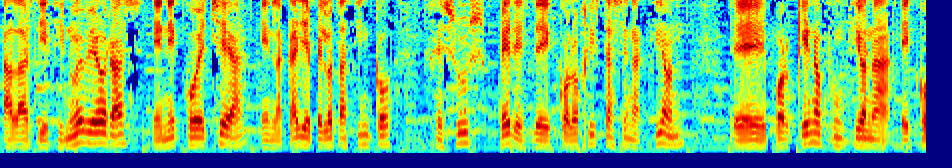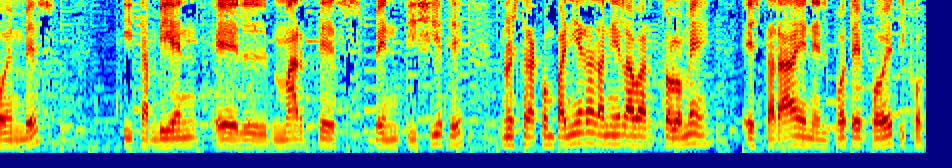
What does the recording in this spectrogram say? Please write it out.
a las 19 horas en Ecoechea, en la calle Pelota 5, Jesús Pérez de Ecologistas en Acción, eh, ¿por qué no funciona Ecoembes? Y también el martes 27, nuestra compañera Daniela Bartolomé estará en el Pote Poético,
